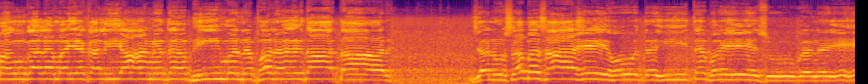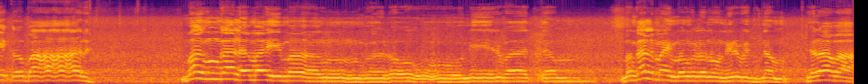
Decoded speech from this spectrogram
મંગલમય કલ્યાણ ભીમન ફલદાતાર જનુ સબ સાહે હોત હિત ભય સુગન एक बार મંગલમય मंगलो નિર્વતમ. મંગલમય મંગલોનું નિર્વિઘ્નમ જણાવવા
